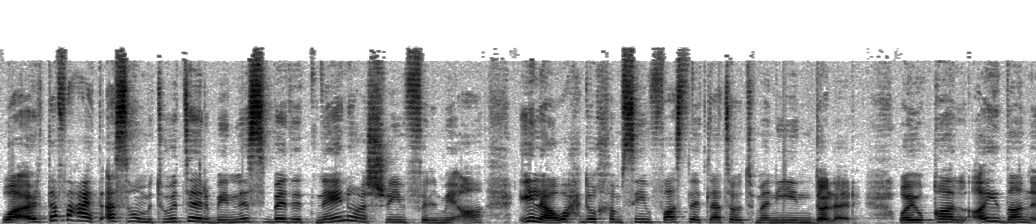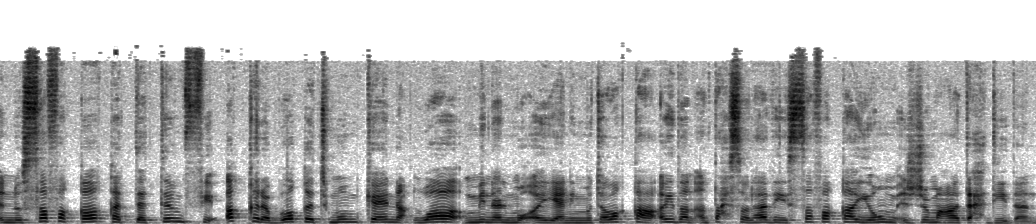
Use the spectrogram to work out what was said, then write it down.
وارتفعت أسهم تويتر بنسبة 22 20% إلى 51.83 دولار. ويقال أيضا أن الصفقة قد تتم في أقرب وقت ممكن ومن الم... يعني المتوقع أيضا أن تحصل هذه الصفقة يوم الجمعة تحديدا.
